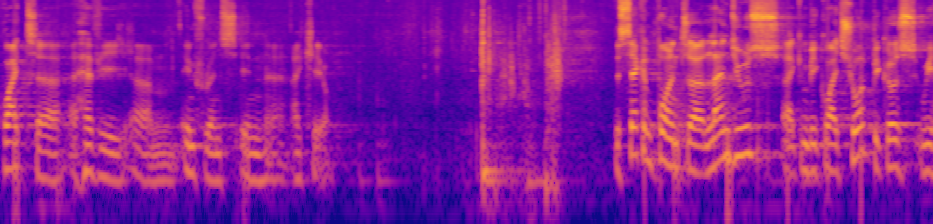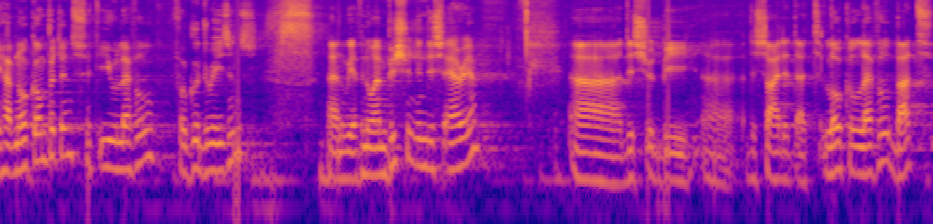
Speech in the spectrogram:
quite uh, a heavy um, influence in uh, ICAO. The second point, uh, land use, I can be quite short because we have no competence at EU level for good reasons, and we have no ambition in this area. Uh, this should be uh, decided at local level, but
